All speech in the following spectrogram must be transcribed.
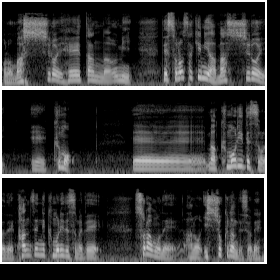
この真っ白い平坦な海。でその先には真っ白い、えー、雲。えー、まあ曇りですので完全に曇りですので空もねあの一色なんですよね。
